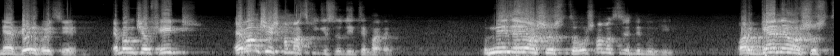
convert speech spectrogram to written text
নিয়ে বের হয়েছে এবং সে ফিট এবং সে সমাজকে কিছু দিতে পারে। নিজেই অসুস্থ, ও সমাজকে দিব কি ওর জ্ঞানে অসুস্থ,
